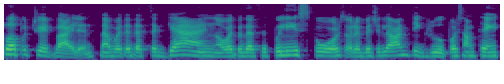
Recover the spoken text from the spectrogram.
perpetrate violence. Now, whether that's a gang or whether that's a police force or a vigilante group or something,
